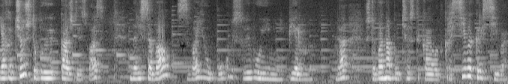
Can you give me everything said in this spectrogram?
Я хочу, чтобы каждый из вас нарисовал свою букву своего имени, первую, да, чтобы она получилась такая вот красивая-красивая.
